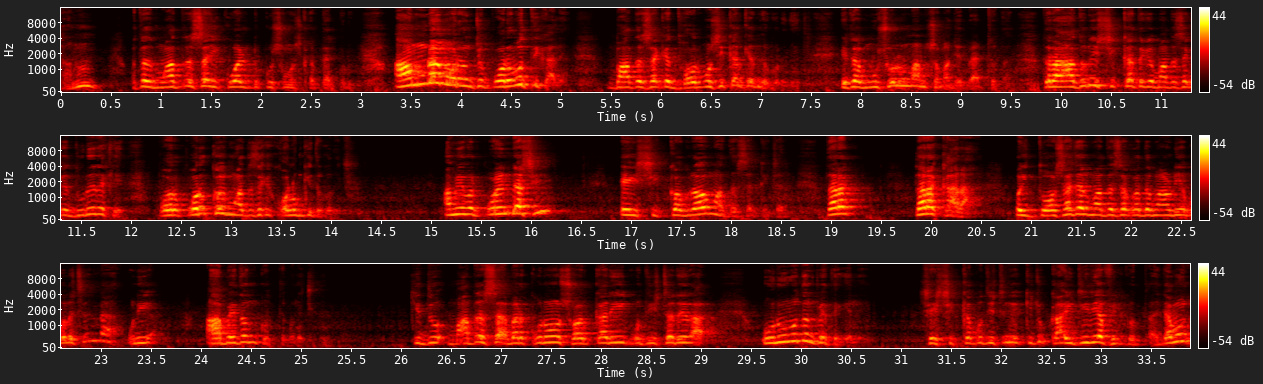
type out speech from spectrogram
জানুন? অর্থাৎ মাদ্রাসা ইকুয়াল টু কুসংস্কার ত্যাগ করুন। আমরা বরঞ্চ পরবর্তীকালে মাদ্রাসাকে ধর্মশিক্ষার কেন্দ্র করে দিই। এটা মুসলমান সমাজের ব্যর্থতা। তারা আধুনিক শিক্ষা থেকে মাদ্রাসাকে দূরে রেখে পর পরোক্ষ মাদ্রাসাকে কলঙ্কিত করেছে। আমি এবার পয়েন্ট আসি। এই শিক্ষকরাও মাদ্রাসার টিচার তারা তারা কারা? ওই দশ হাজার মাদ্রাসার কথা মাননীয় বলেছিলেন না? উনি আবেদন করতে বলেছিলেন। কিন্তু মাদ্রাসা আবার কোনো সরকারি প্রতিষ্ঠানের অনুমোদন পেতে গেলে সেই শিক্ষা প্রতিষ্ঠানে কিছু ক্রাইটেরিয়া ফিল করতে হয়। যেমন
